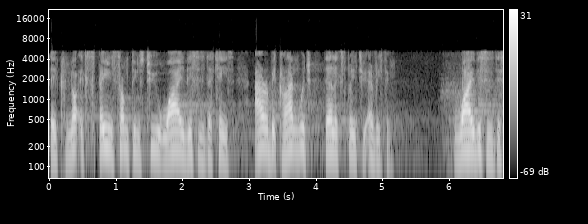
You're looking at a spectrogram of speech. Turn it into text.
they cannot explain some things to you why this is the case. Arabic language, they'll explain to you everything. Why this is this,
